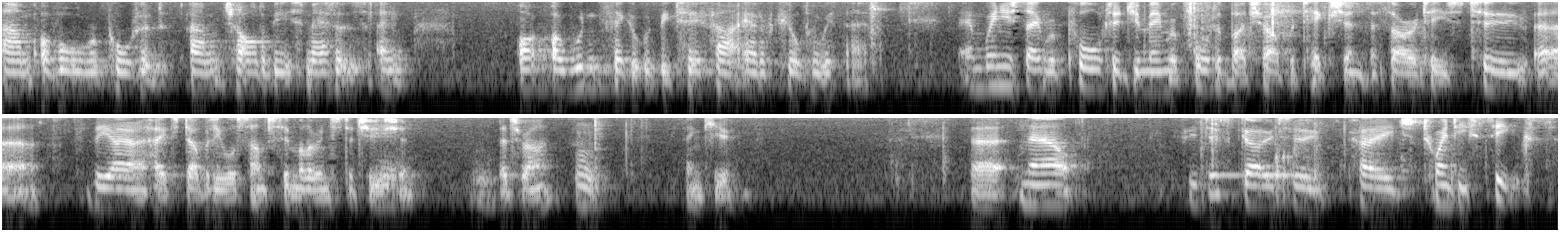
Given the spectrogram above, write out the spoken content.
um, of all reported um, child abuse matters. And I, I wouldn't think it would be too far out of kilter with that. And when you say reported, you mean reported by child protection authorities to uh, the AIHW or some similar institution? That's right? Thank you. Uh, now, if you just go to page 26,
